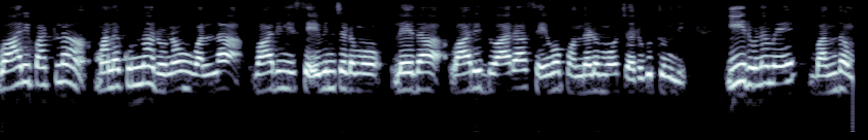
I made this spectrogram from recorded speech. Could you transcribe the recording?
వారి పట్ల మనకున్న రుణం వల్ల వారిని సేవించడమో లేదా వారి ద్వారా సేవ పొందడమో జరుగుతుంది. ఈ రుణమే బంధం.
